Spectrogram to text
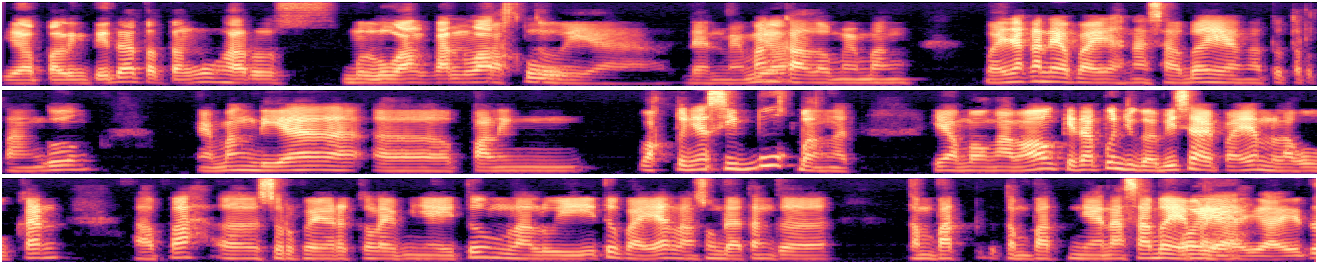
ya paling tidak tertanggung harus meluangkan waktu. Waktu ya. Dan memang Ya. kalau memang banyak kan ya Pak ya nasabah yang atau tertanggung memang dia eh, paling waktunya sibuk banget. Ya mau nggak mau kita pun juga bisa ya Pak ya melakukan apa eh, surveyor klaimnya itu melalui itu Pak ya langsung datang ke tempat tempatnya nasabah ya oh Pak ya, ya. ya itu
